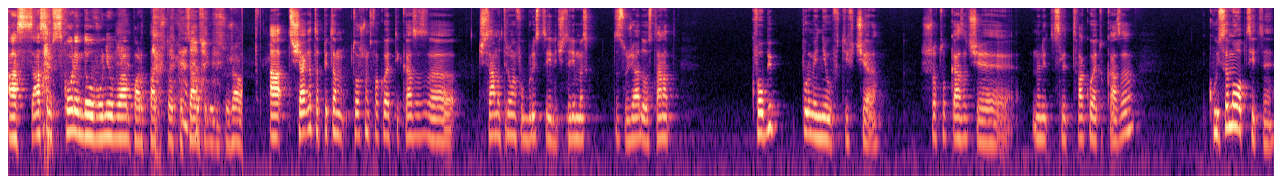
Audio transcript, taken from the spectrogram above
Аз, аз съм скорен да уволня Моран Парт пак, защото като цяло се го заслужава. А шагата питам точно това, което ти каза за че само трима футболисти или четири месеца заслужава да останат. Какво би променил в ти вчера? Защото каза, че нали, след това, което каза, кои са му опциите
